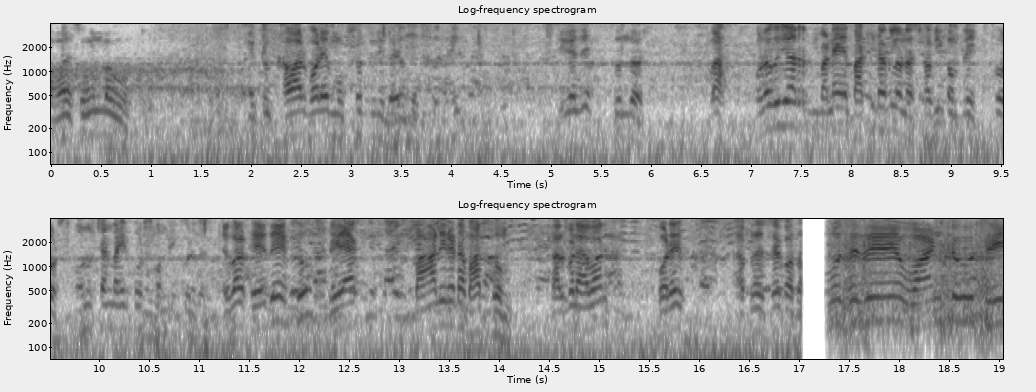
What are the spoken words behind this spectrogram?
আমাদের সুমন বাবু একটু খাওয়ার পরে মুখ সত্যি দিল। ঠিক আছে? সুন্দর। বাহ! কোনো কিছু আর মানে বাকি থাকল না সবই কমপ্লিট কোর্স অনুষ্ঠান বাড়ির কোর্স কমপ্লিট করে দেবে। এবার খেয়ে দিয়ে একটু রিল্যাক্স বাঙালির একটা ভাত ঘুম। তারপরে আবার পরে আপনাদের সাথে কথা অবশেষে one two three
